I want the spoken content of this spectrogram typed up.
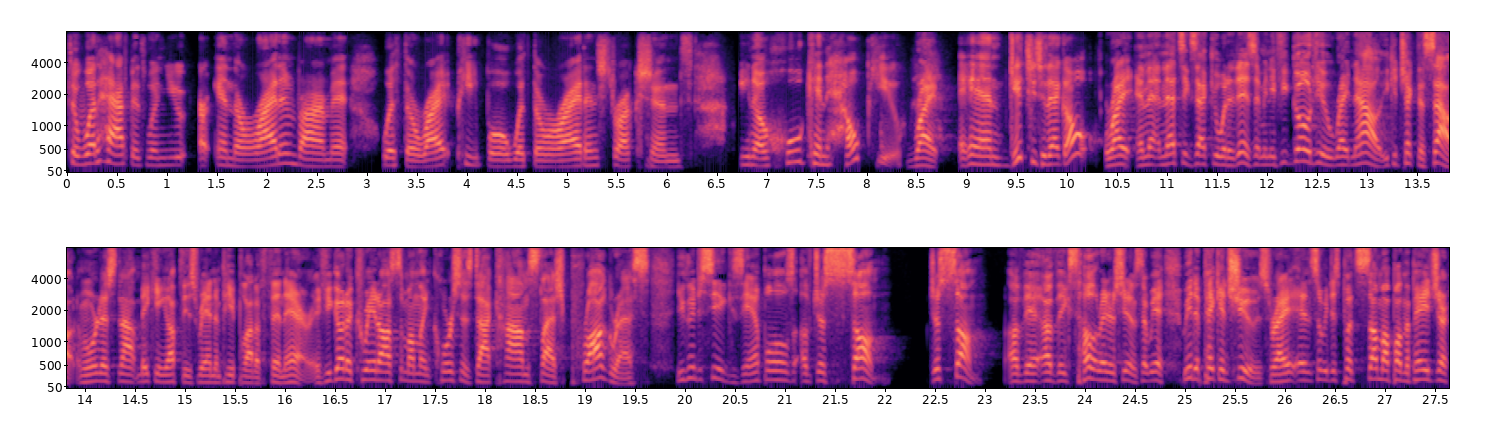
to what happens when you are in the right environment with the right people with the right instructions you know who can help you right. and get you to that goal. Right. And, and that's exactly what it is. I mean if you go to right now you can check this out. I mean we're just not making up these random people out of thin air. If you go to createawesomeonlinecourses.com slash progress you can just see examples of just some just some of the of the accelerator students that we had, we had to pick and choose, right? And so we just put some up on the page there.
